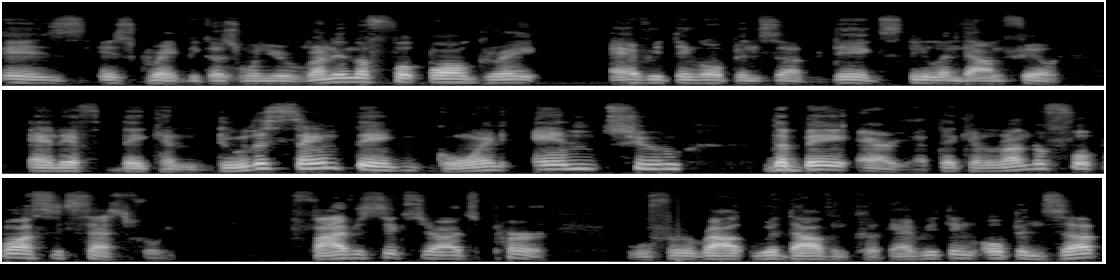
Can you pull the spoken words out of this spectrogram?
is is great because when you're running the football great, everything opens up. Diggs stealing downfield. And if they can do the same thing going into the Bay Area, they can run the football successfully, five or six yards per route with Dalvin Cook. Everything opens up.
